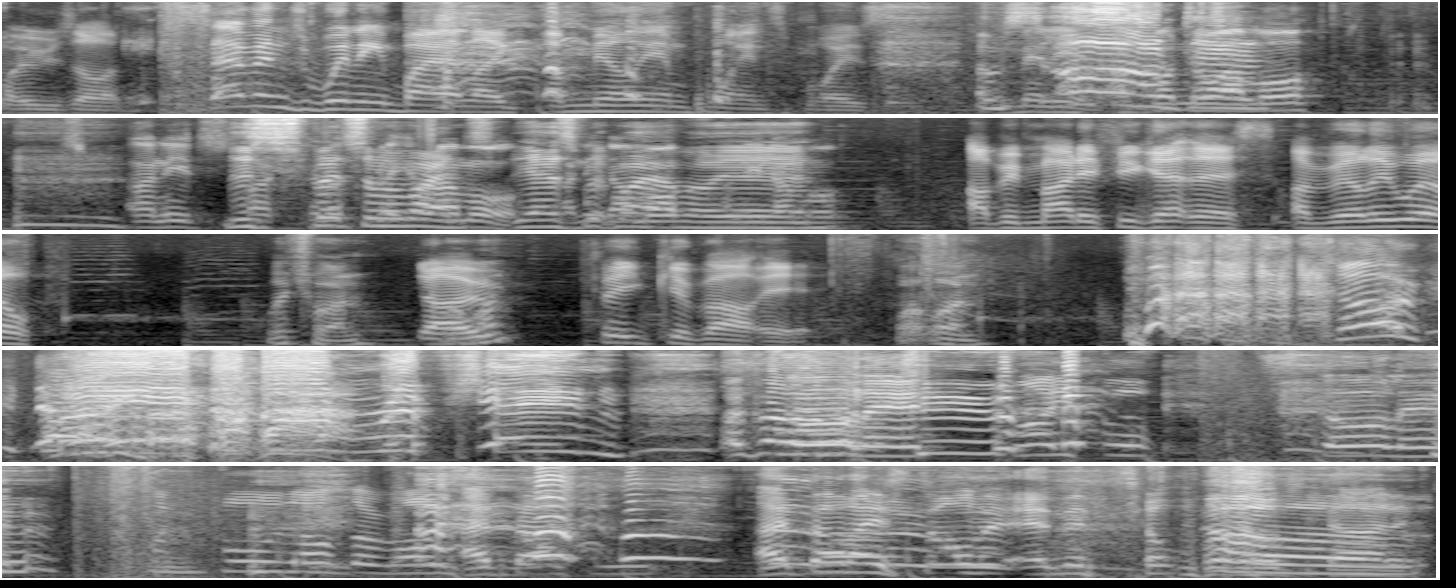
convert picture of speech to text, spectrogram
what he was on. Seven's winning by like a million points, boys. I'm so, Million. oh, I've got damn. ammo. I need. Just I- can split some of your mine. ammo? Yeah, I split my ammo, I need yeah. I'll be mad if you get this. I really will. Which one? What Don't one? think about it. What one? No! No! Rip Shane! I got Stole it it. too! Michael! Stole it. Pulls out the wrong I thought I thought I stole it and then someone else Oh. got it.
